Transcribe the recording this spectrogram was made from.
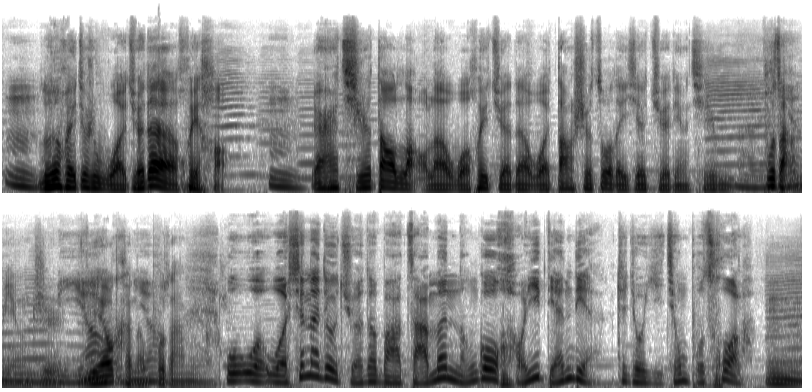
嗯轮回就是我觉得会好，嗯然后其实到老了，我会觉得我当时做的一些决定其实呃不咋明智，也有可能不咋明智。我我我现在就觉得吧，咱们能够好一点点，这就已经不错了。嗯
